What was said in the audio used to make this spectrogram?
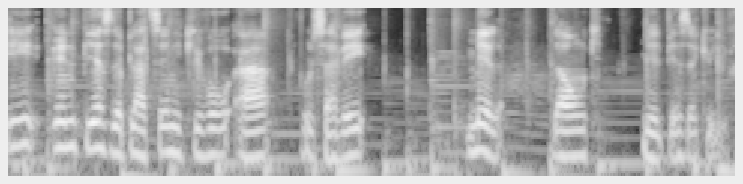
Et une pièce de platine équivaut à, vous le savez, 1000. Donc, 1000 pièces de cuivre.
